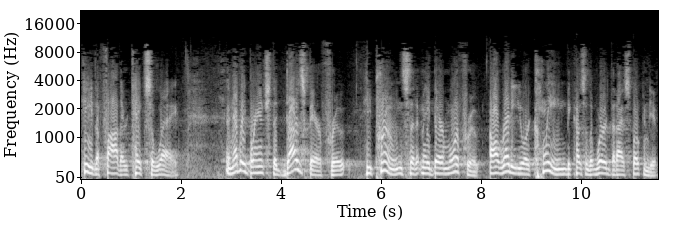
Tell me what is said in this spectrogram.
he, the Father, takes away. And every branch that does bear fruit, he prunes that it may bear more fruit. Already you are clean because of the word that I've spoken to you.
